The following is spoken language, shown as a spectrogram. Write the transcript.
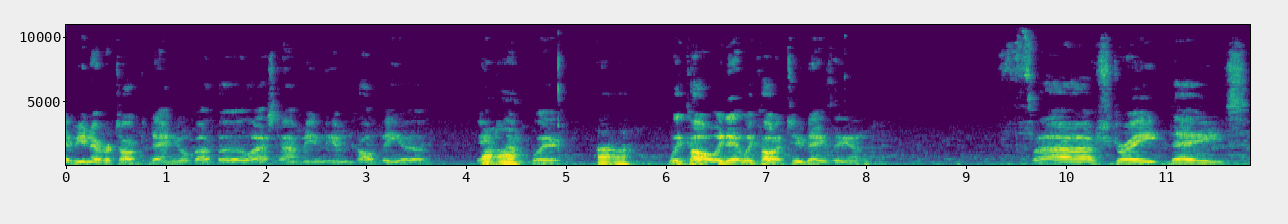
Have you never talked to Daniel about the last time me and him called the uh, Uh-uh. Quick? uh, uh We called. We did. We called it two days in. Five straight days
